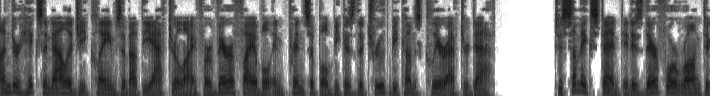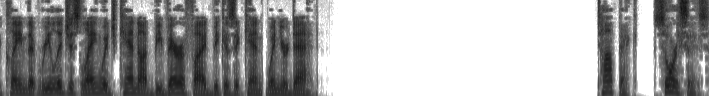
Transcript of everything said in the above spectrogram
Under Hick's analogy claims about the afterlife are verifiable in principle because the truth becomes clear after death. To some extent it is therefore wrong to claim that religious language cannot be verified because it can when you're dead. Sources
